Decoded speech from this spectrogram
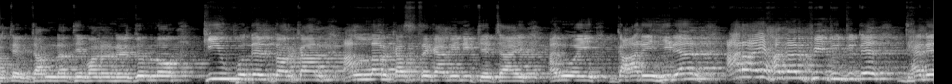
অতএব জান্নাতে বানানোর জন্য কি উপদেশ দরকার? আল্লাহর কাছ থেকে আমি নিতে চাই। আমি ওই গাড়ি হীরার আড়াই হাজার ফিট উঁচুতে ধ্যানে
